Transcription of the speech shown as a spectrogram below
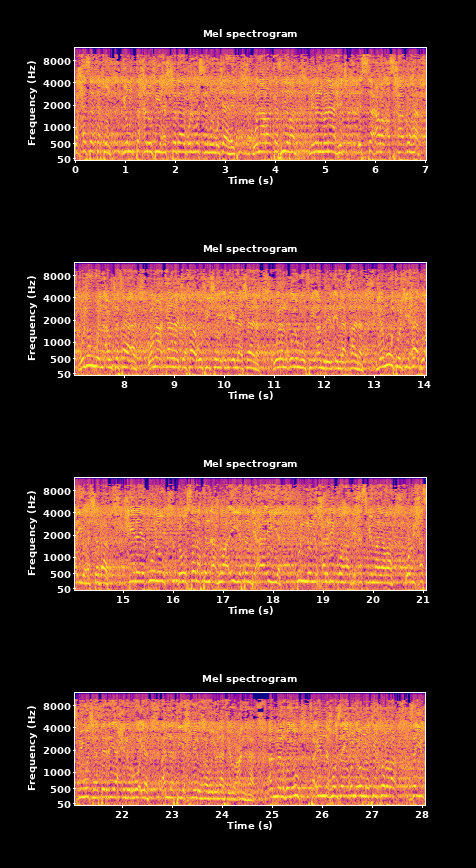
وحسكة يمتحن فيها الشباب المسلم المجاهد. ونرى كثيرا من المناهج استعر أصحابها غلوا أو جفاء وما كان الجفاء في شيء إلا شانه ولا الغلو في أمر إلا خانه. يموت الجهاد أيها الشباب حين يكون بوصلة أهوائية دعائية كل يحركها بحسب ما يراه وبحسب وجهة الرياح للرؤية التي يحملها وينافع عنها. أما الغلو فإنه زيغ الأمة الكبرى زيغ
